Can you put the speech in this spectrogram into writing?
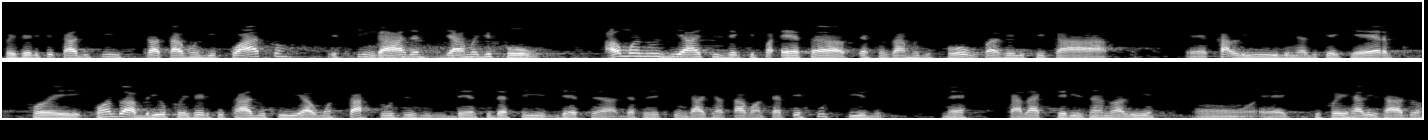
Foi verificado que se tratavam de quatro espingardas de arma de fogo. Ao manusear essa, essas armas de fogo para verificar é, calibre, né, do que, que era, foi quando abriu foi verificado que alguns cartuchos dentro desse, dessa, dessa espingarda já estavam até percutidos, né, caracterizando ali um, é, que foi realizado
